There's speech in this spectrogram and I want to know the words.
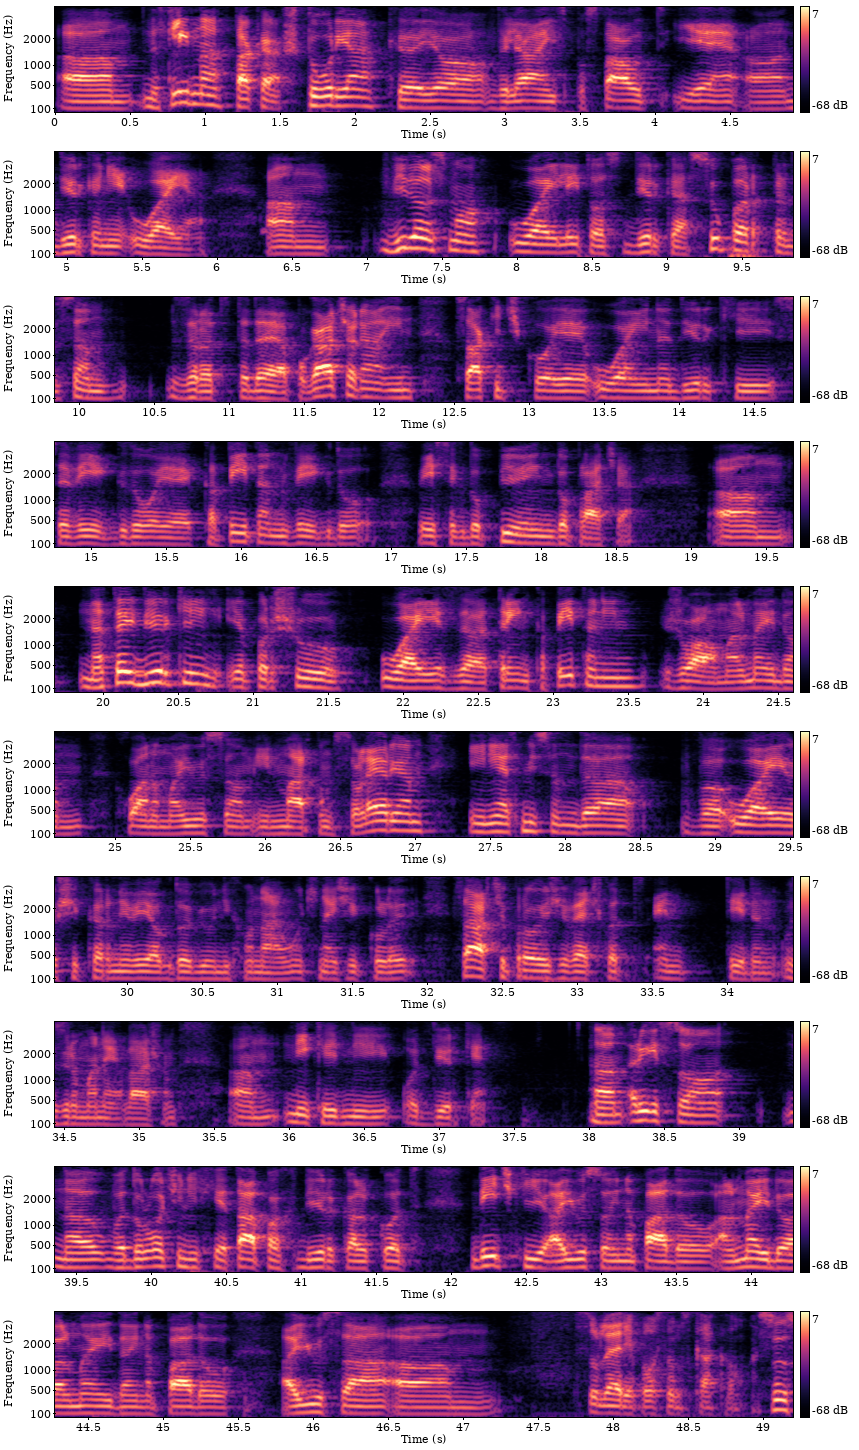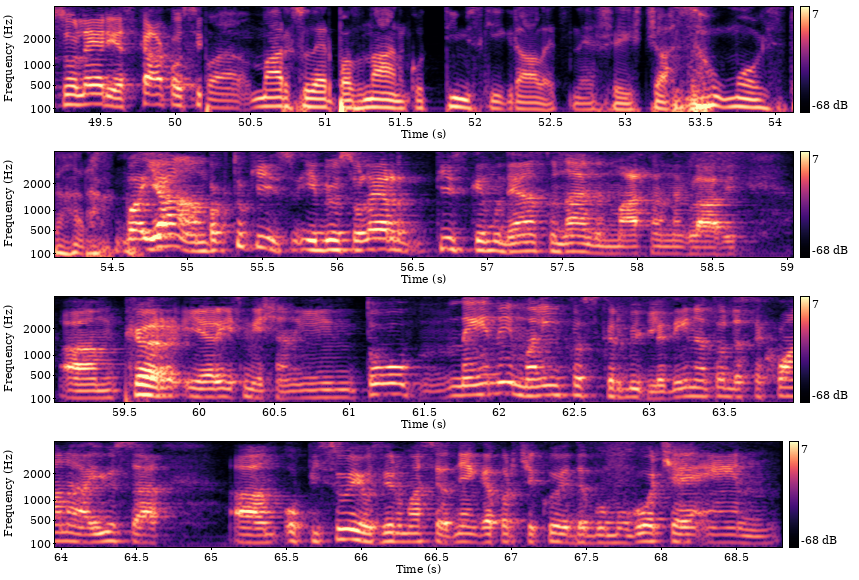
Um, naslednja taka štorija, ki jo velja izpostaviti, je uh, dirkanje UAE. Um, videli smo UAE letos dirka super, predvsem zaradi TD-ja Pogačarja in vsakič, ko je UAE na dirki, se ve, kdo je kapetan, ve, kdo, ve se, kdo pije in kdo plača. Um, na tej dirki je prišel UAE z trem kapetanim, Joaom Almeidom, Juanom Ajusom in Markom Solerjem in jaz mislim, da v UAE še kar ne vejo, kdo je bil njihov najmočnejši kolesar, čeprav je že več kot en teden, oziroma ne lažem, um, nekaj dni od dirke. Um, res so na, v določenih etapah dirkali kot dečki, Ajuso je napadal, Almeido, Almeida je napadal, Ajusa. Um, Soler je pa vsem skakal. So, Soler je skakal. Si... Pa Mark Soler pa znan kot timski igralec, ne še iz časov moj star. ja, ampak tukaj je bil Soler tisti, ki mu dejansko najmanj masla na glavi. Um, ker je res mešan. In to mene malenko skrbi, glede na to, da se Juana Ajusa um, opisuje, oziroma se od njega pričakuje, da bo mogoče en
